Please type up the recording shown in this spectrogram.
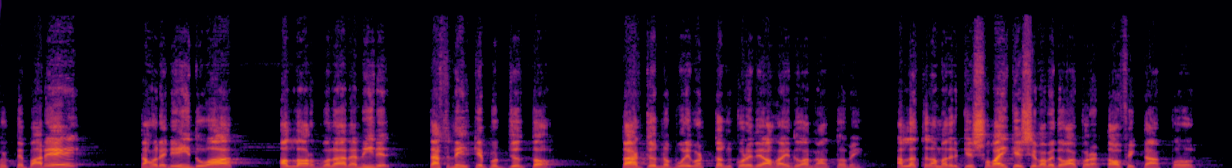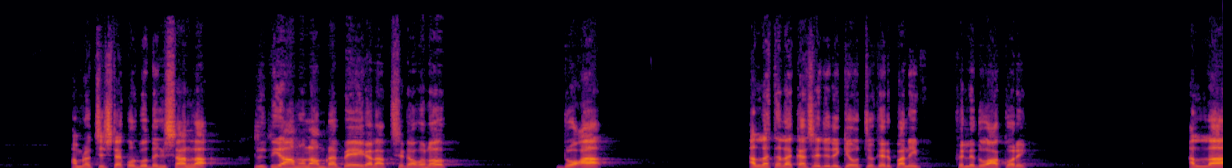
করতে পারে, তাহলে এই দোয়া আল্লাহ রব্বুল আলমিনের তাকদিরকে পর্যন্ত তার জন্য পরিবর্তন করে দেওয়া হয় দোয়ার মাধ্যমে। আল্লাহ তালা আমাদেরকে সবাইকে সেভাবে দোয়া করার তৌফিক দান করুন। আমরা চেষ্টা করব তো ইনশাল্লাহ তৃতীয় আমল আমরা পেয়ে গেলাম, সেটা হলো দোয়া। আল্লাহ তালার কাছে যদি কেউ চোখের পানি ফেলে দোয়া করে, আল্লাহ,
